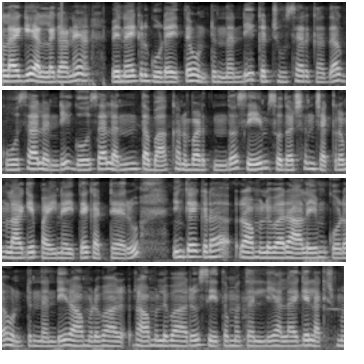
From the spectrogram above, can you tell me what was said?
అలాగే వెళ్ళగానే వినాయకుడి గుడి అయితే ఉంటుందండి. ఇక్కడ చూశారు కదా గోశాలండి. గోశాల ఎంత బాగా కనబడుతుందో సేమ్ సుదర్శన్ చక్రం లాగే పైన అయితే కట్టారు. ఇంకా ఇక్కడ రాముల వారి ఆలయం కూడా ఉంటుందండి. రాముడి వారు రాముల వారు సీతమ్మ తల్లి అలాగే లక్ష్మణ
